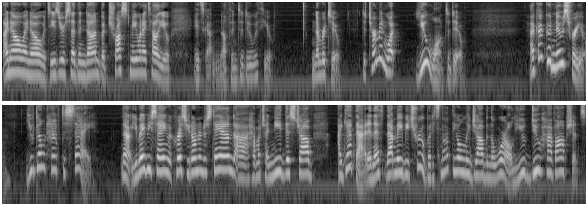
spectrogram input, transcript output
I know, I know, it's easier said than done, but trust me when I tell you, it's got nothing to do with you. Number two, determine what you want to do. I've got good news for you. You don't have to stay. Now, you may be saying, well, Kris, you don't understand uh, how much I need this job. I get that, and that, that may be true, but it's not the only job in the world. You do have options.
